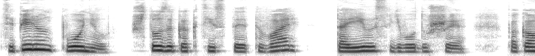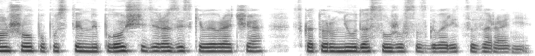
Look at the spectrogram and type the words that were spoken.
Теперь он понял, что за когтистая тварь таилась в его душе, пока он шел по пустынной площади, разыскивая врача, с которым не удосужился сговориться заранее.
